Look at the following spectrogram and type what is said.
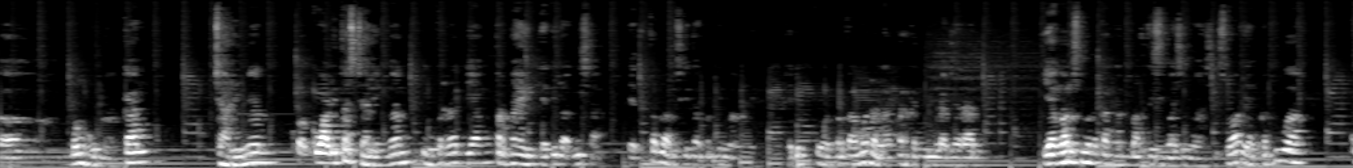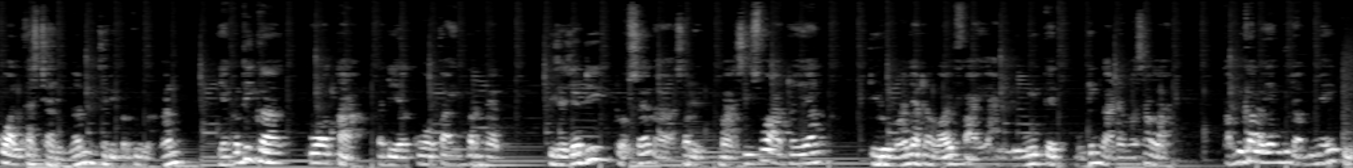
uh, menggunakan jaringan kualitas jaringan internet yang terbaik. Ya tidak bisa. Ya tetap harus kita pertimbangkan. Jadi yang pertama adalah target pembelajaran yang harus menekankan partisipasi mahasiswa. Yang kedua kualitas jaringan menjadi pertimbangan. Yang ketiga kuota. Tadi ya kuota internet. Bisa jadi dosen uh, sorry mahasiswa ada yang di rumahnya ada wifi unlimited. Mungkin nggak ada masalah. Tapi kalau yang tidak punya itu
